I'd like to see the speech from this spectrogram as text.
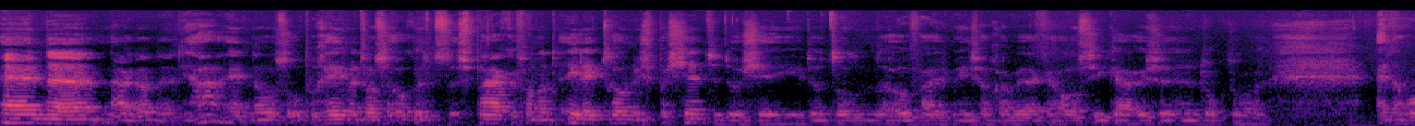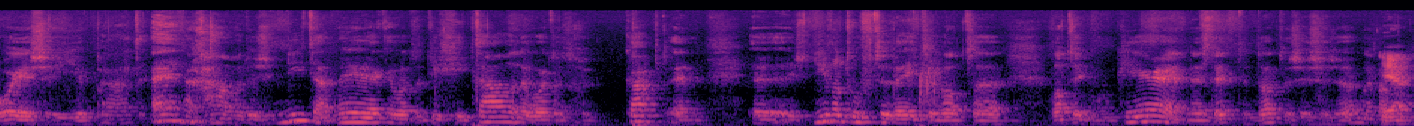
En, eh, nou, dan, eh, ja, en dan was op een gegeven moment was er ook het, sprake van het elektronisch patiëntendossier, dat dan de overheid mee zou gaan werken, alle ziekenhuizen en de doktoren. En dan hoor je ze hier praten. En dan gaan we dus niet aan meewerken, wordt het digitaal en dan wordt het gekapt. En eh, is, niemand hoeft te weten wat, eh, wat ik mankeer en eh, dit en dat, dus is er zo. En dan, ja,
